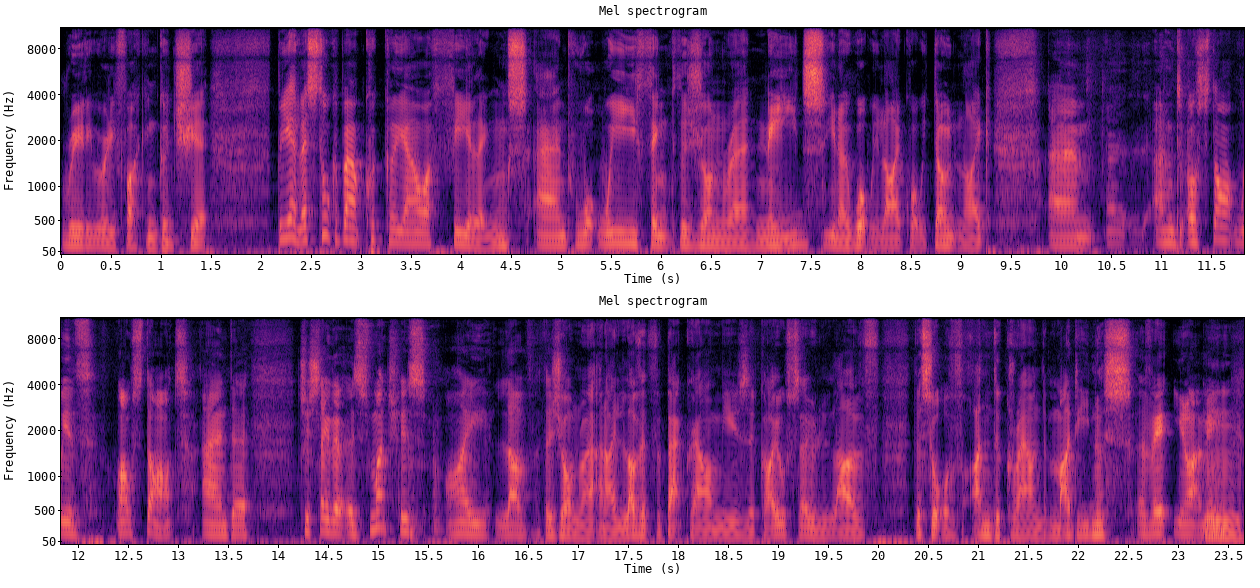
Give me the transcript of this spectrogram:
really, really fucking good shit. But yeah, let's talk about quickly our feelings and what we think the genre needs, you know, what we like, what we don't like. Um, uh, and I'll start with, I'll start and uh, just say that as much as I love the genre and I love it for background music, I also love the sort of underground muddiness of it, you know what I mean?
